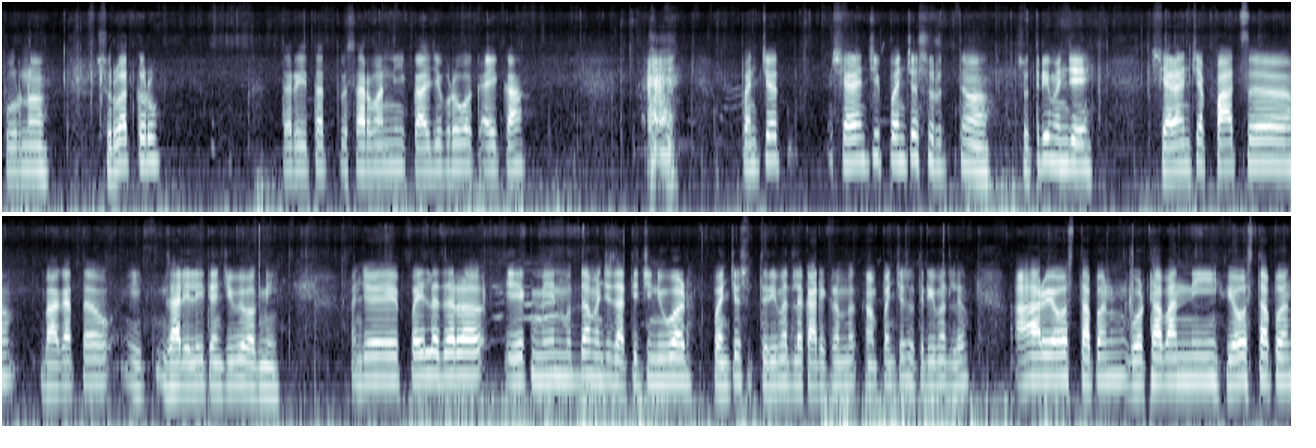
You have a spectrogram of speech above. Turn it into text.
पूर्ण सुरुवात करू. तरी तत् सर्वांनी काळजीपूर्वक ऐका. पंच शाळांची पंचसृ सूत्री म्हणजे शाळांच्या पाच भागात एक झालेली त्यांची विभागणी. म्हणजे पहिलं जर एक मेन मुद्दा म्हणजे जातीची निवड पंचसूत्रीमधलं कार्यक्रम पंचसूत्रीमधलं आहार व्यवस्थापन गोठा बांधणी व्यवस्थापन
